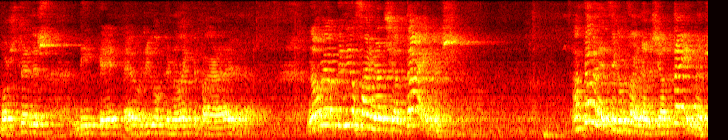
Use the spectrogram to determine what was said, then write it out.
Vostedes di que eu digo que non hai que pagar a débeda. Non é o que di Financial Times. Acaba de decir o Financial Times.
